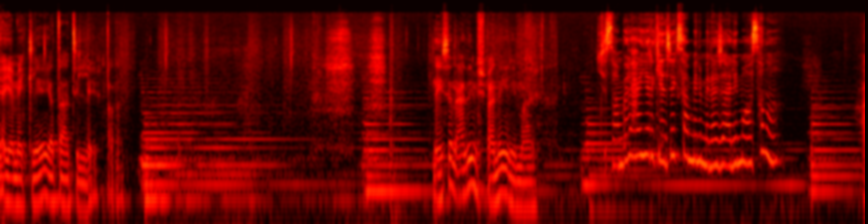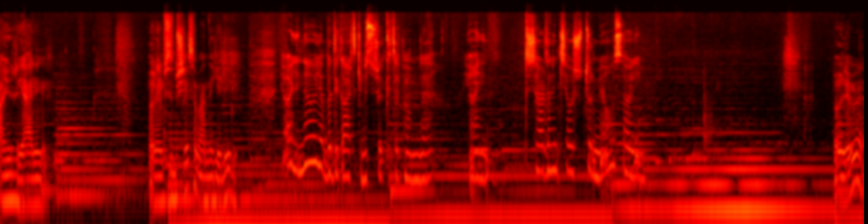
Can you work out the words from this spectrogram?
Ya yemekli ya tatilli falan. Neyse neredeymiş? Ben de geleyim bari. Sen böyle her yere geleceksen benim menajerliğimi alsana. Hayır yani... Önemsiz bir şeyse ben de geleyim. Ya Ali ne öyle bodyguard gibi sürekli tepemde. Yani dışarıdan hiç hoş durmuyor söyleyeyim. Öyle mi?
